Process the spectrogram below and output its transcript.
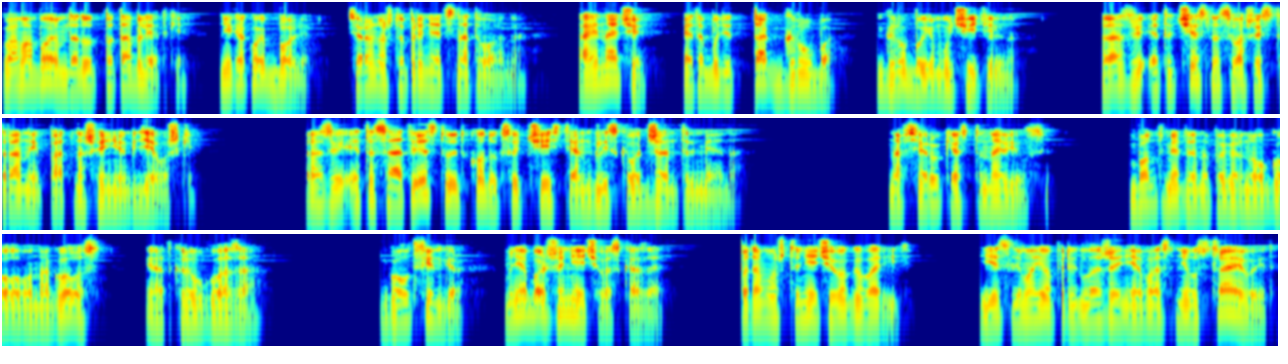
Вам обоим дадут по таблетке. Никакой боли. Все равно, что принять снотворное. А иначе это будет так грубо, грубо и мучительно. Разве это честно с вашей стороны по отношению к девушке? Разве это соответствует кодексу чести английского джентльмена? На все руки остановился. Бонд медленно повернул голову на голос и открыл глаза. «Голдфингер, мне больше нечего сказать, потому что нечего говорить. Если мое предложение вас не устраивает,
